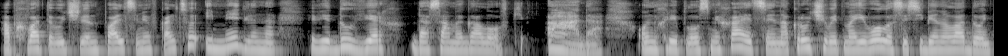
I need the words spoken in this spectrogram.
Обхватываю член пальцами в кольцо и медленно веду вверх до самой головки. «Ада!» Он хрипло усмехается и накручивает мои волосы себе на ладонь.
